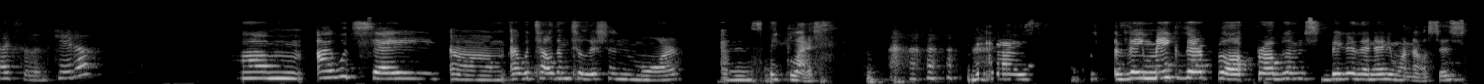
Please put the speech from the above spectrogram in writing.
Excellent. Keira? Um, I would say um, I would tell them to listen more and speak less because they make their pro- problems bigger than anyone else's.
